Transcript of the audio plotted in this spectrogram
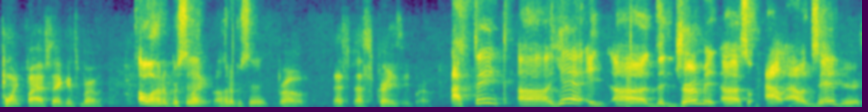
point five seconds bro oh, 100 percent, 100 percent. bro that's that's crazy bro I think, uh, yeah, and, uh, the German, uh, so Al- Alexander,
